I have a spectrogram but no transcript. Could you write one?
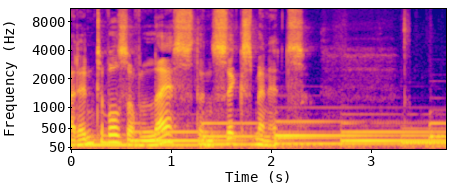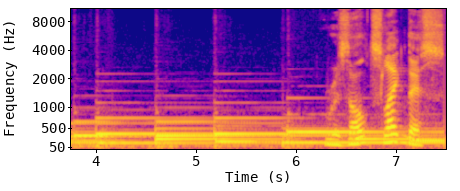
at intervals of less than six minutes. Results like this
